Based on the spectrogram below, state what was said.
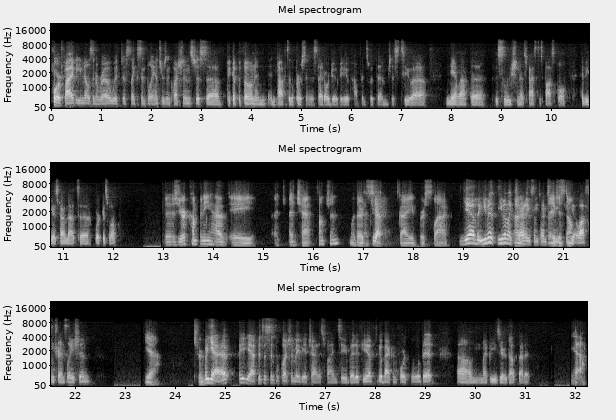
four or five emails in a row with just like simple answers and questions, just uh, pick up the phone and, and talk to the person instead or do a video conference with them just to uh, nail out the, the solution as fast as possible. Have you guys found that to work as well? Does your company have a a, a chat function, whether it's Yeah. Skype or Slack? Yeah, but even even like Uh, chatting, sometimes things just can don't- get lost in translation. Yeah, true. But yeah, uh, yeah, if it's a simple question, maybe a chat is fine too. But if you have to go back and forth a little bit, um, might be easier to talk about it. Yeah.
